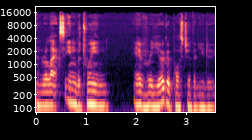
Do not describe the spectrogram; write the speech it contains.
and relax in between every yoga posture that you do.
